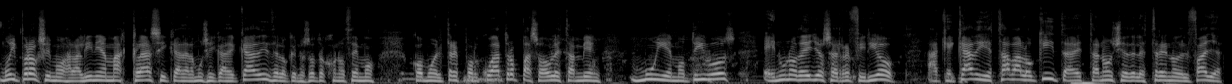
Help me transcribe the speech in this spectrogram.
muy próximos a la línea más clásica de la música de Cádiz, de lo que nosotros conocemos como el 3x4. Pasodobles también muy emotivos. En uno de ellos se refirió a que Cádiz estaba loquita esta noche del estreno del Falla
